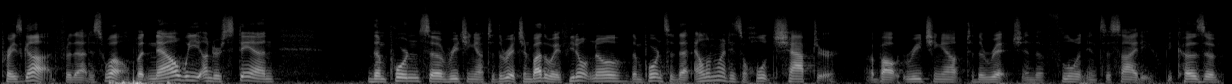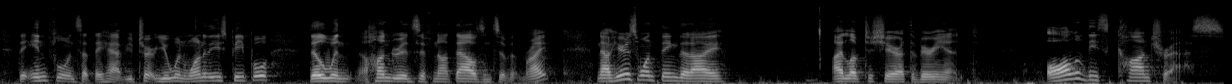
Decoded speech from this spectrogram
praise God for that as well. But now we understand the importance of reaching out to the rich. And by the way, if you don't know the importance of that, Ellen White has a whole chapter about reaching out to the rich and the affluent in society because of the influence that they have. You, turn, you win one of these people, they'll win hundreds, if not thousands of them, right? Now, here's one thing that I, I love to share at the very end. All of these contrasts,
